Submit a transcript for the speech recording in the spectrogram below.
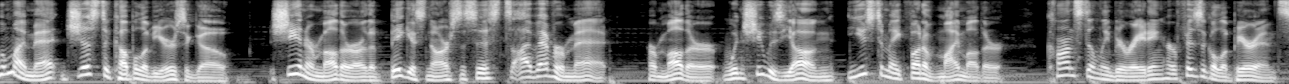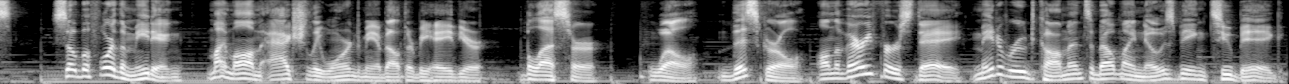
whom I met just a couple of years ago. She and her mother are the biggest narcissists I've ever met. Her mother, when she was young, used to make fun of my mother, constantly berating her physical appearance. So before the meeting, my mom actually warned me about their behavior. Bless her. Well, this girl, on the very first day, made a rude comment about my nose being too big,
